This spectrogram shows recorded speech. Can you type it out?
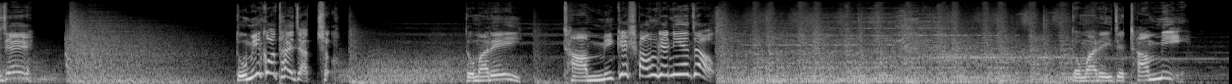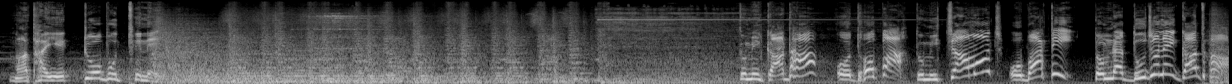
যে, তুমি কোথায় যাচ্ছ? তোমার এই ঠাম্মিকে সঙ্গে নিয়ে যাও। তোমার এই যে ঠাম্মি, মাথায় একটুও বুদ্ধি নেই। তুমি গাধা ও ধোপা, তুমি চামচ ও বাটি, তোমরা দুজনেই গাধা।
